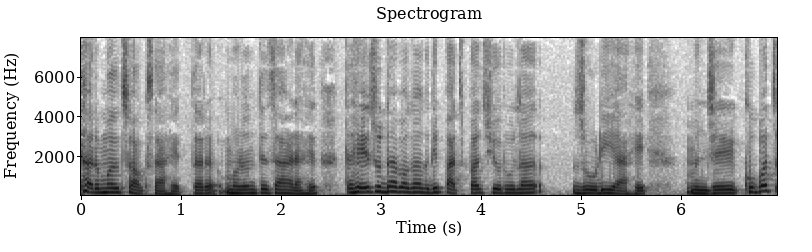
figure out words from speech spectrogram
थर्मल सॉक्स आहेत. तर म्हणून ते जाड आहेत. तर हे सुद्धा बघा अगदी पाच पाच युरोला जोडी आहे. म्हणजे खूपच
